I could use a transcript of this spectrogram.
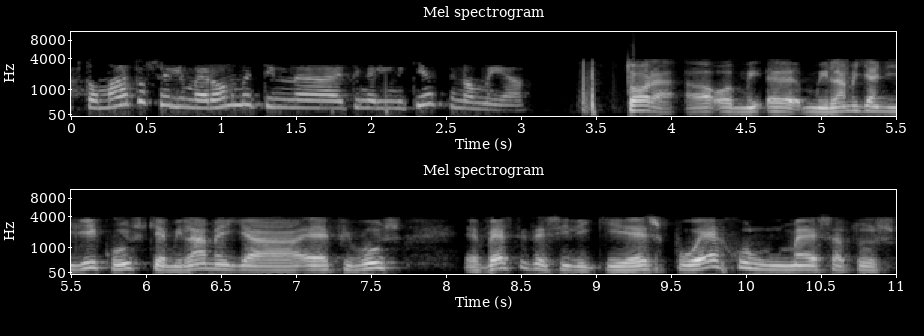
αυτομάτως ενημερώνουμε την, ε, την ελληνική αστυνομία. Τώρα, ε, μιλάμε για ανηλίκους και μιλάμε για έφηβους ευαίσθητες ηλικίες που έχουν μέσα τους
